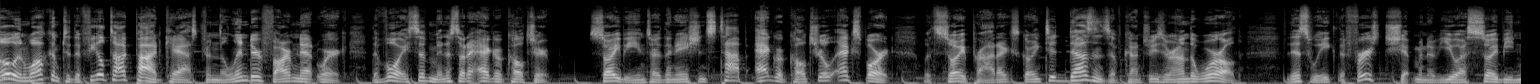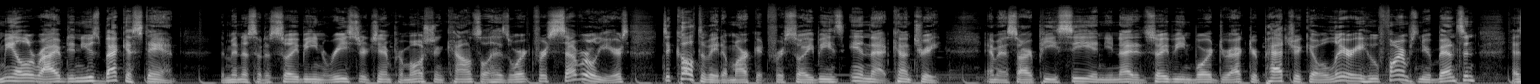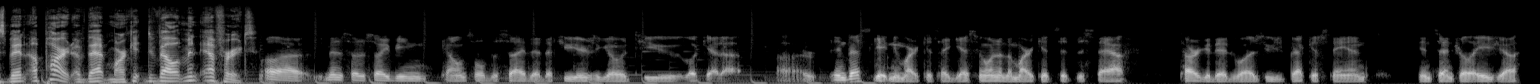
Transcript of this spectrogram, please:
Hello and welcome to the Field Talk podcast from the Linder Farm Network, the voice of Minnesota agriculture. Soybeans are the nation's top agricultural export, with soy products going to dozens of countries around the world. This week, the first shipment of U.S. soybean meal arrived in Uzbekistan. The Minnesota Soybean Research and Promotion Council has worked for several years to cultivate a market for soybeans in that country. MSRPC and United Soybean Board Director Patrick O'Leary, who farms near Benson, has been a part of that market development effort. Uh, Minnesota Soybean Council decided a few years ago to look at a uh, investigate new markets, I guess. One of the markets that the staff targeted was Uzbekistan in Central Asia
